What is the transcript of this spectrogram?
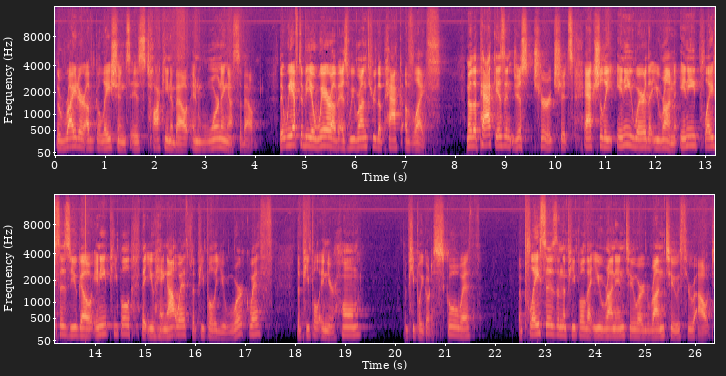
the writer of Galatians is talking about and warning us about, that we have to be aware of as we run through the pack of life. Now, the pack isn't just church, it's actually anywhere that you run, any places you go, any people that you hang out with, the people you work with, the people in your home, the people you go to school with, the places and the people that you run into or run to throughout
